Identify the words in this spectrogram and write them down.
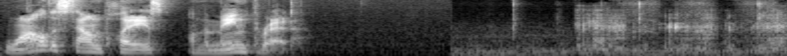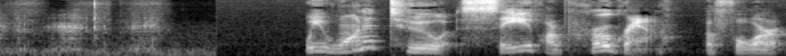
while the sound plays on the main thread. we wanted to save our program before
